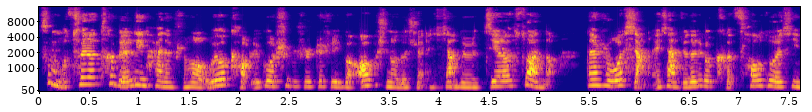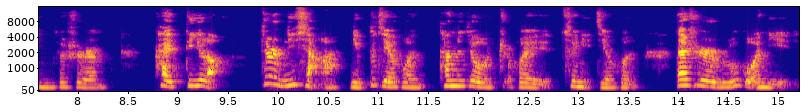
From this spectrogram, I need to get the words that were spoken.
父母催的特别厉害的时候，我有考虑过是不是这是一个 optional 的选项，就是接了算的。但是我想了一下，觉得这个可操作性就是太低了。就是你想啊，你不结婚，他们就只会催你结婚；但是如果你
